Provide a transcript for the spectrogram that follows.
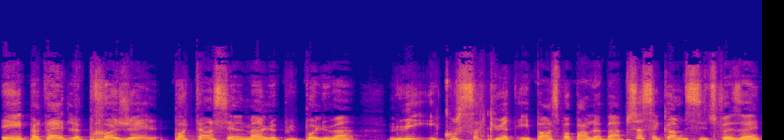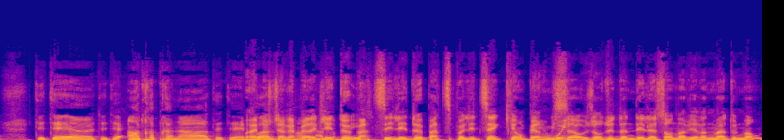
et peut-être le projet potentiellement le plus polluant lui, il court-circuite et il passe pas par le BAP. Ça, c'est comme si tu faisais, t'étais, euh, t'étais entrepreneur, t'étais. Ouais, mais je te rappellerai que les deux partis, les deux partis politiques qui ont permis ben ça aujourd'hui donnent des leçons d'environnement à tout le monde.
